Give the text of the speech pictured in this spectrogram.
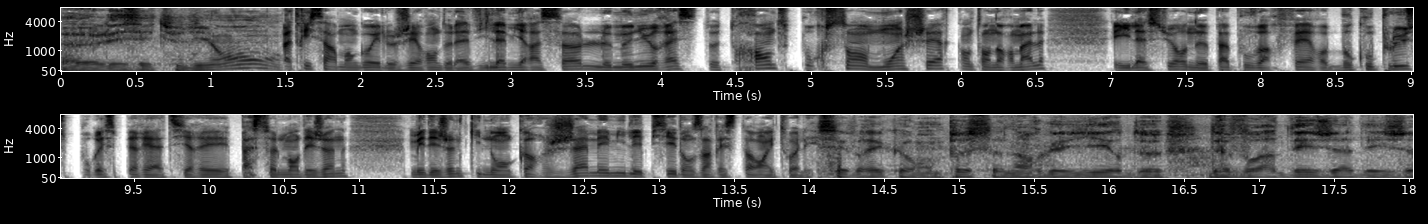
euh, les étudiants. Patrice Armango est le gérant de la Villa Mirasol. Le menu reste 30% moins cher qu'en temps normal et il assure ne pas pouvoir faire beaucoup plus pour espérer attirer pas seulement des jeunes, mais des jeunes qui n'ont encore jamais mis les pieds dans un restaurant étoilé. C'est vrai qu'on peut s'enorgueillir d'avoir déjà des jeunes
